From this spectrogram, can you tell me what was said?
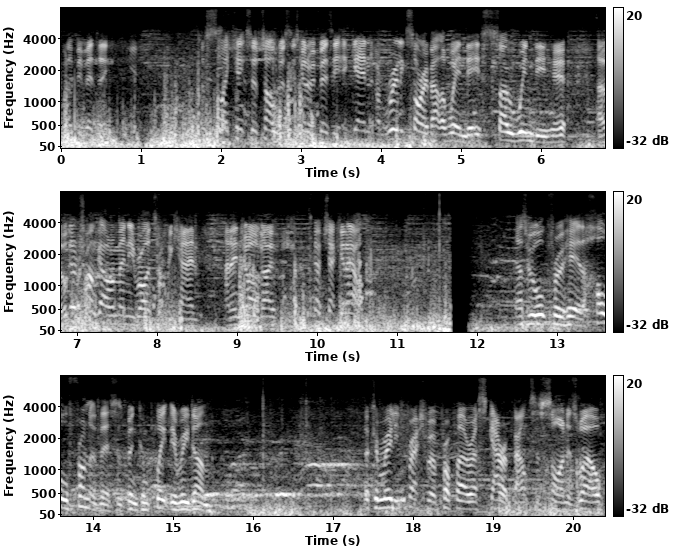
Will it be busy? The psychics have told us it's going to be busy. Again, I'm really sorry about the wind. It is so windy here. Uh, we're going to try and go on as many rides as we can. And in Jargo, let's go check it out. As we walk through here, the whole front of this has been completely redone. Looking really fresh with a proper uh, Scarab Bouncers sign as well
